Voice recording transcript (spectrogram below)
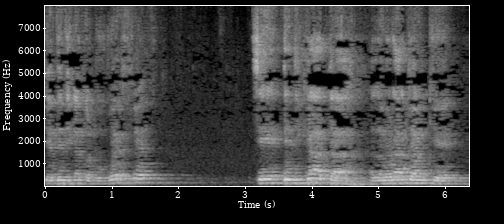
che ha dedicato al WWF, si è dedicata, ha lavorato anche,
